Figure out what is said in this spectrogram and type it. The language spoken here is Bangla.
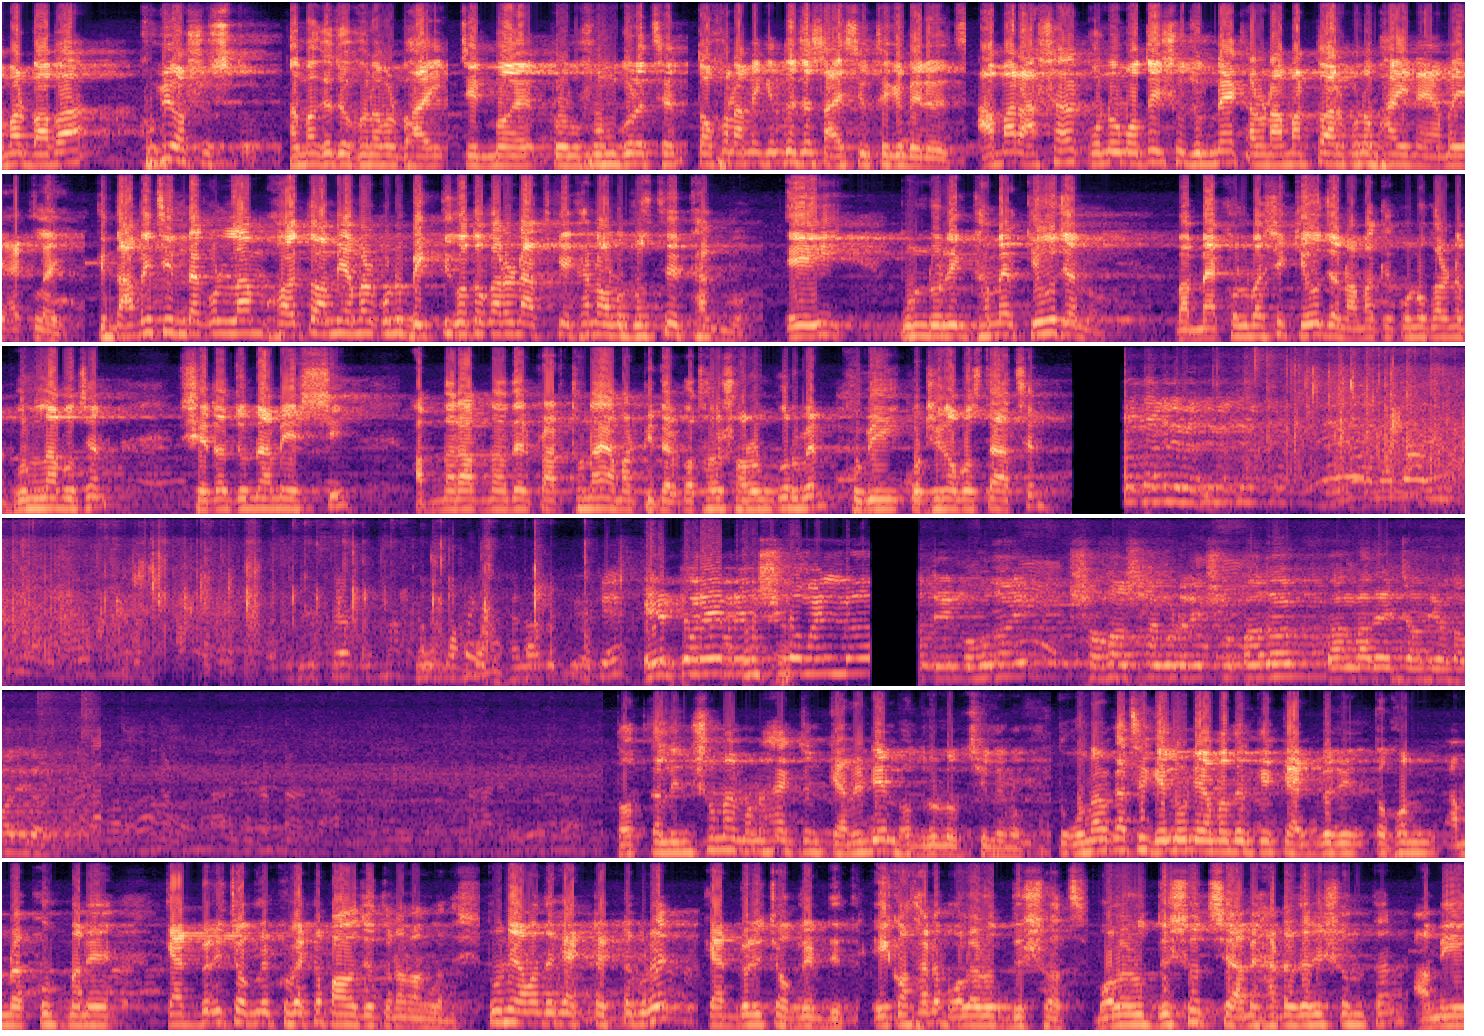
আমার বাবা খুবই অসুস্থ। আমাকে যখন আমার ভাই চিন্ময় প্রভু ফোন করেছেন, তখন আমি কিন্তু জাস্ট আইসিইউ থেকে বের হয়েছি। আমার আসার কোনো মতেই সুযোগ নেই, কারণ আমার তো আর কোনো ভাই নাই, আমি একলাই। কিন্তু আমি চিন্তা করলাম, হয়তো আমি আমার কোনো ব্যক্তিগত কারণে আজকে এখানে অনুপস্থিত থাকব। এই পুণ্ডরিক ধামের কেউ যেন বা মেখলবাসী কেউ যেন আমাকে কোনো কারণে ভুল না বোঝেন, সেটার জন্য আমি এসেছি। আপনারা আপনাদের প্রার্থনায় আমার পিতার কথাও স্মরণ করবেন। খুবই কঠিন অবস্থায় আছেন। এরপরে পুষ্পমাল্য মহোদয় সহ সাংগঠনিক সম্পাদক বাংলাদেশ জাতীয়তাবাদী দল। তৎকালীন সময় মনে হয় একজন ক্যানাডিয়ান ভদ্রলোক ছিলেন তো ওনার কাছে গেলে উনি আমাদেরকে ক্যাডবেরি তখন আমরা খুব মানে ক্যাডবেরি চকলেট খুব একটা পাওয়া যেত না বাংলাদেশ। তো উনি আমাদেরকে একটা একটা করে ক্যাডবেরি চকলেট দিত এই কথাটা বলার উদ্দেশ্য আছে। বলার উদ্দেশ্য হচ্ছে, আমি হাটাজারির সন্তান, আমি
